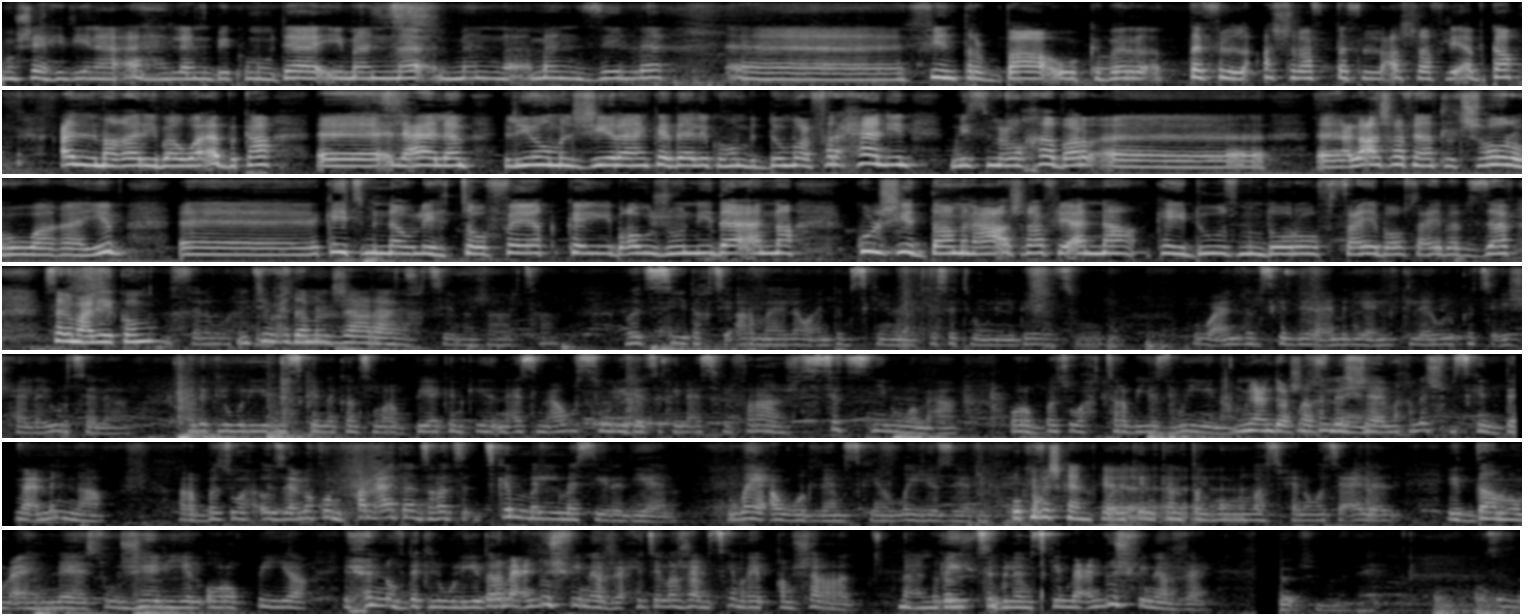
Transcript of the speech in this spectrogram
مشاهدينا أهلا بكم دائما من منزل آه، فين تربى وكبر الطفل الاشرف الطفل الأشرف لأبكى المغاربة وأبكى آه، العالم. اليوم الجيران كذلك هم بالدموع فرحانين من يسمعوا خبر آه، على أشرف لأن ثلاث شهور وهو غايب. كيتمناو ليه التوفيق كيبغيو يوجهوا النداء أن كل شيء ضامن مع أشرف لأن كيدوز من ظروف صعيبه وصعيبة بزاف. السلام عليكم. السلام انت وحدة من الجارات. أختي أنا جارتها. وهاد السيدة أختي أرملة وعندها مسكينة ثلاثة الوليدات و... وعندها مسكين داير عملية على الكلاوي وكتعيش حالها يرثى لها هذاك الوليد مسكينة كانت مربية كان كينعس معها وسط وليداتها كينعس في الفراش. ست سنين هو معها وربات واحد التربية زوينة. من عنده 10 سنين ما خلاش ما خلاش مسكين مع منها ربات واحد زعما كون بقى معها كانت غتكمل المسيرة ديالها الله يعوض لها مسكين الله يجازيها بالخير وكيفاش كان ولكن كنطلبوا من الله سبحانه وتعالى يتضامنوا معاه الناس والجالية الأوروبية يحنوا في داك الوليد. راه ما عندوش فين يرجع حيت إلا رجع مسكين غيبقى مشرد. غيتبلى مسكين ما عندوش فين يرجع.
